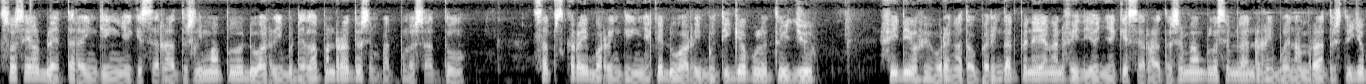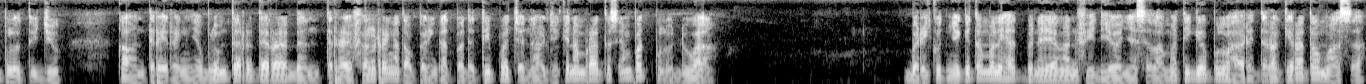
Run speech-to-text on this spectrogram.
Social Blade rankingnya ke 152.841. Subscriber rankingnya ke 2037. Video view rank atau peringkat penayangan videonya ke 199.677. Country ranknya belum tertera dan travel rank atau peringkat pada tipe channelnya ke 642. Berikutnya kita melihat penayangan videonya selama 30 hari terakhir atau masa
